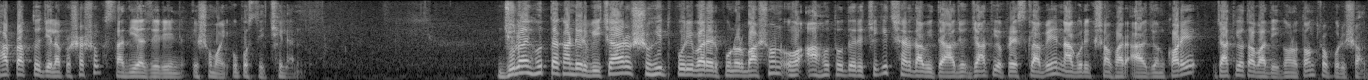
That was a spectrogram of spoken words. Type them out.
ভারপ্রাপ্ত জেলা প্রশাসক সাদিয়া জেরিন এ সময় উপস্থিত ছিলেন। জুলাই হত্যাকাণ্ডের বিচার, শহীদ পরিবারের পুনর্বাসন ও আহতদের চিকিৎসার দাবিতে আজ জাতীয় প্রেস ক্লাবে নাগরিক সভার আয়োজন করে জাতীয়তাবাদী গণতন্ত্র পরিষদ।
